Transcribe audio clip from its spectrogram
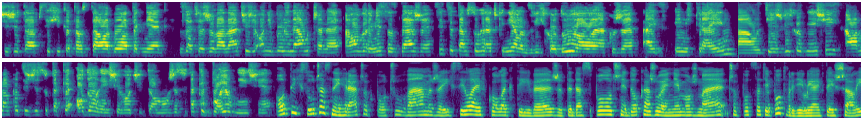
čiže tá psychika tam stále bola tak nejak zaťažovaná, čiže oni boli naučené. A hovorím, mne sa zdá, že síce tam sú hračky nielen z východu, ale akože aj z iných krajín, ale tiež východnejších, ale mám pocit, že sú také odolnejšie voči tomu, že sú také bojovnejšie. Od tých súčasných hráčok počúvam, že ich sila je v kolektíve, že teda spoločne dokážu aj nemožné, čo v podstate potvrdili aj v tej šali.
